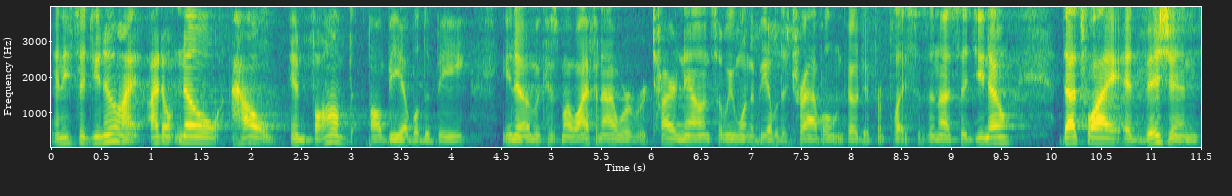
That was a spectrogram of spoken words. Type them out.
And he said, "You know, I, I don't know how involved I'll be able to be, you know, because my wife and I were retired now, and so we want to be able to travel and go different places." And I said, "You know, that's why at Vision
